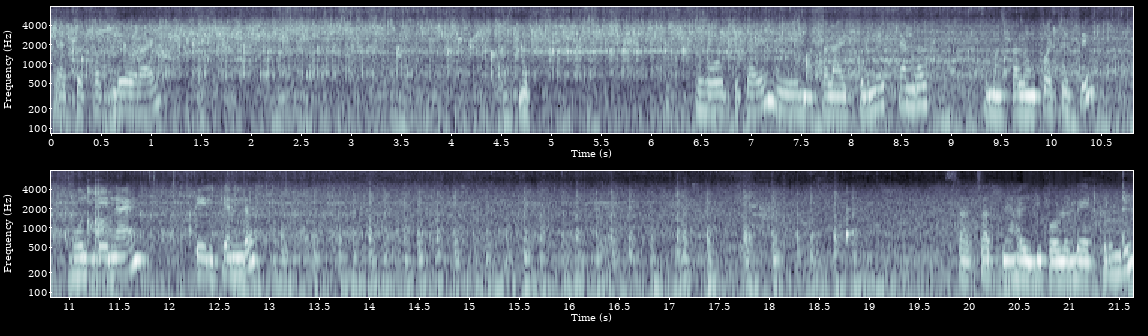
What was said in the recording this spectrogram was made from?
क्या अच्छा सा फ्लेवर आए हो चुका है मैं ये मसाला ऐड करूँगी इसके अंदर तो मसालों को अच्छे से भून लेना है तेल के अंदर। साथ साथ में हल्दी पाउडर भी ऐड करूँगी।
